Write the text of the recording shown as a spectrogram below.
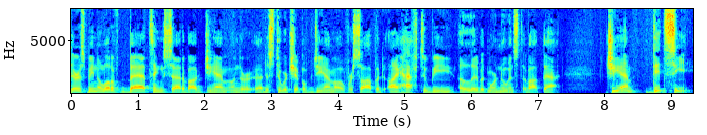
there's been a lot of bad things said about GM under uh, the stewardship of GM over Saab, but I have to be a little bit more nuanced about that. GM did see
